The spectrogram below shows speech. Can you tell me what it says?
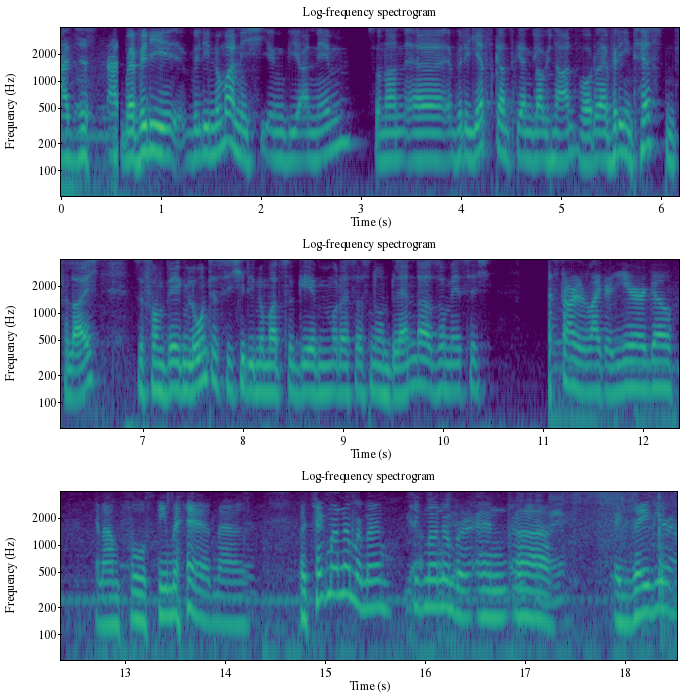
I, I just I, er will die, will die Nummer nicht irgendwie annehmen, sondern äh, er würde jetzt ganz gern, glaube ich, eine Antwort. Oder er will ihn testen vielleicht. So von wegen, lohnt es sich hier die Nummer zu geben oder ist das nur ein Blender so mäßig? started like a year ago, and I'm full steam ahead, man. But check my number, man. Check my number and uh, Xavier,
